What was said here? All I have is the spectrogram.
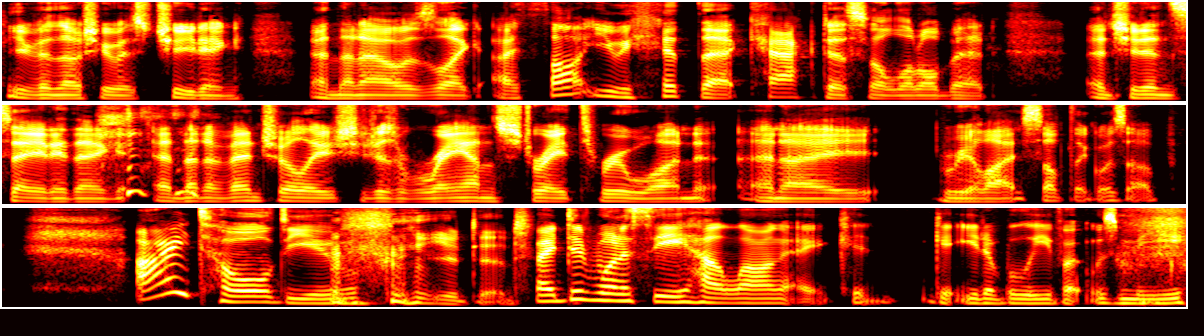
even though she was cheating. And then I was like, I thought you hit that cactus a little bit. And she didn't say anything. And then eventually she just ran straight through one. And I realized something was up. I told you. you did. I did want to see how long I could get you to believe it was me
